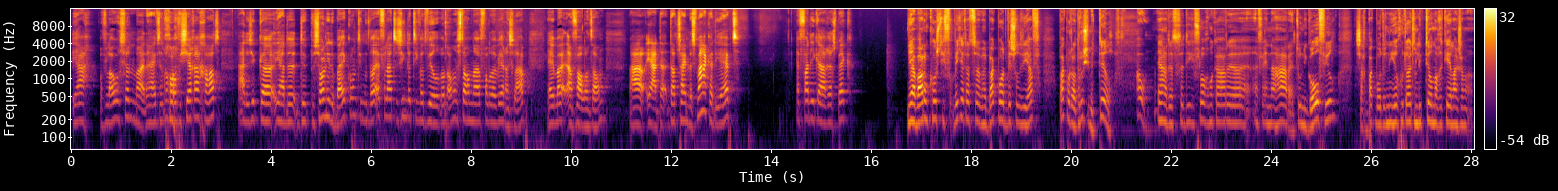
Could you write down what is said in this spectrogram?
Ja, of Lauwersen, maar hij heeft het nog over Sierra gehad. Ja, dus ik, eh, ja, de, de persoon die erbij komt, die moet wel even laten zien dat hij wat wil. Want anders dan eh, vallen we weer in slaap. Nee, maar aanvallend dan. Maar ja, da- dat zijn de smaken die je hebt. En Fadika rechtsback. Ja, waarom koos hij... voor- Weet je dat eh, met Bakboord wisselde hij af? Bakboord had ruzie met Til. Oh, Ja, dat, eh, die vlogen elkaar eh, even in de haren. En toen die goal viel, zag Bakboord er niet heel goed uit. En liep Til nog een keer langzaam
